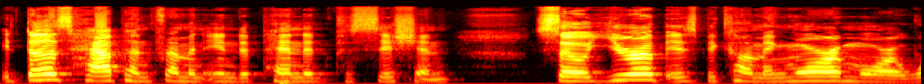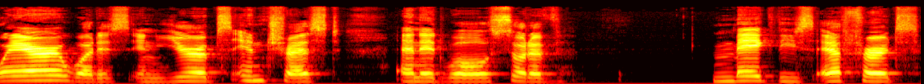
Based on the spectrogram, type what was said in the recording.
it does happen from an independent position. So Europe is becoming more and more aware what is in Europe's interest, and it will sort of make these efforts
